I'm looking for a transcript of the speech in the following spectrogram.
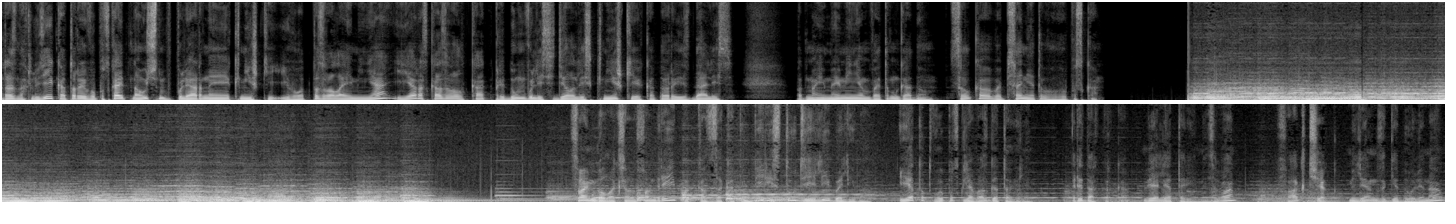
разных людей, которые выпускают научно-популярные книжки. И вот позвала и меня, и я рассказывал, как придумывались и делались книжки, которые издались под моим именем в этом году. Ссылка в описании этого выпуска. С вами был Аксенов Андрей, подкаст «Закат империи», студия «Либо-либо». И этот выпуск для вас готовили. Редакторка Виолетта Ремезова, факт-чек Милена Загидулина,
